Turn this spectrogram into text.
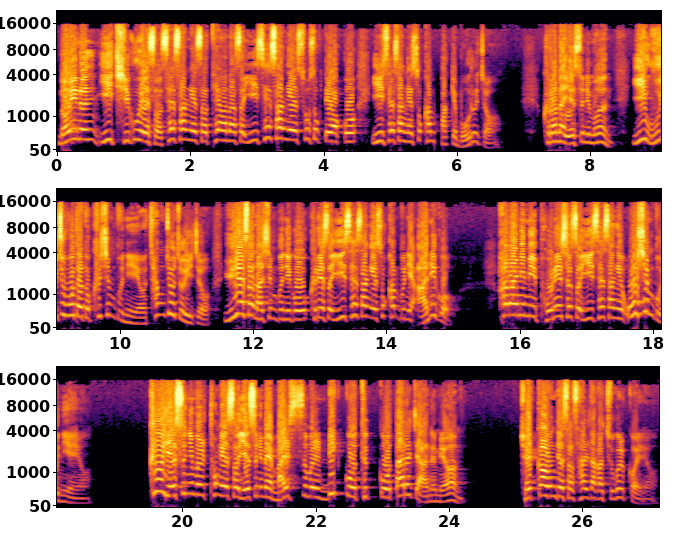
너희는 이 지구에서 세상에서 태어나서 이 세상에 소속되었고 이 세상에 속한 밖에 모르죠. 그러나 예수님은 이 우주보다도 크신 분이에요. 창조주이죠. 위에서 나신 분이고 그래서 이 세상에 속한 분이 아니고 하나님이 보내셔서 이 세상에 오신 분이에요. 그 예수님을 통해서 예수님의 말씀을 믿고 듣고 따르지 않으면 죄 가운데서 살다가 죽을 거예요.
